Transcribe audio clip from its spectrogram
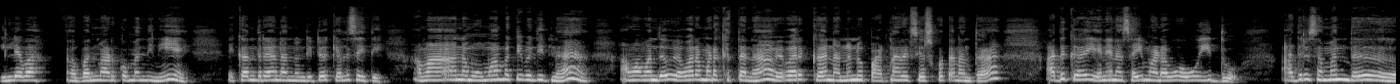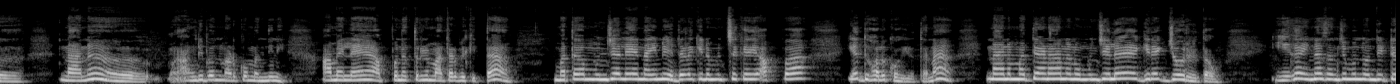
ಇಲ್ಲೇವಾ ಬಂದ್ ಮಾಡ್ಕೊಂಬಂದಿನಿ ಯಾಕಂದ್ರೆ ನನ್ನೊಂದಿಟ್ಟು ಕೆಲಸ ಐತಿ. ಅವ ನಮ್ಮ ಉಮಾಮತಿ ಬಂದಿದ್ನ. ಅವ ಒಂದು ವ್ಯವಹಾರ ಮಾಡಕತ್ತಾನ ವ್ಯವಹಾರಕ್ಕೆ ನನ್ನನ್ನು ಪಾರ್ಟ್ನರ್ಗೆ ಸೇರ್ಸ್ಕೊತಾನಂತ. ಅದಕ್ಕೆ ಏನೇನ ಸಹಿ ಮಾಡವು, ಅವು ಇದ್ವು. ಅದ್ರ ಸಂಬಂಧ ನಾನು ಅಂಗಡಿ ಬಂದ್ ಮಾಡ್ಕೊಂಡ್ ಬಂದಿನಿ. ಆಮೇಲೆ ಅಪ್ಪನ ಹತ್ರ ಮಾತಾಡ್ಬೇಕಿತ್ತ. ಮತ್ತು ಮುಂಜಾನೆ ನಾ ಇನ್ನು ಎದ್ದೇಳಕ್ಕಿಂತ ಮುಂಚೆಗೆ ಅಪ್ಪ ಎದ್ದು ಹೊಲಕ್ಕೆ ಹೋಗಿರ್ತಾನ. ನಾನು ಮಧ್ಯಾಹ್ನ ನಾನು ಮುಂಜಾನೆ ಗಿರಕ್ ಜೋರು ಇರ್ತಾವೆ. ಈಗ ಇನ್ನ ಸಂಜೆ ಮುಂದೆ ಒಂದಿಟ್ಟು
